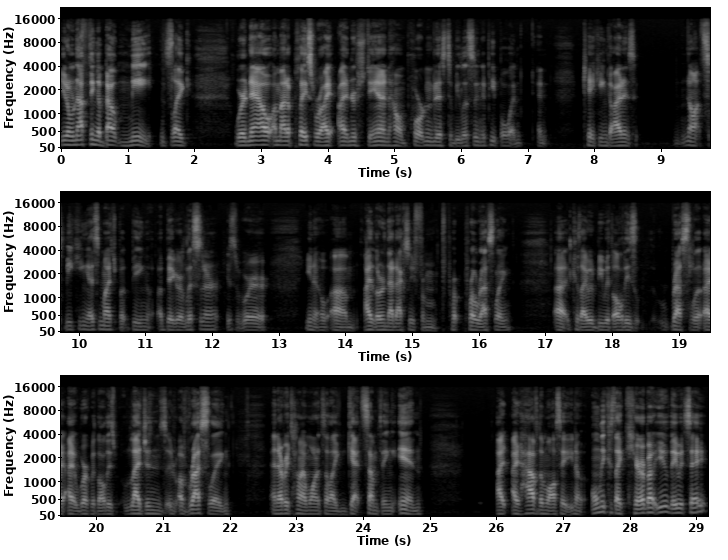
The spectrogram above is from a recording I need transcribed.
You know nothing about me." It's like where now I'm at a place where I, I understand how important it is to be listening to people and and taking guidance, not speaking as much but being a bigger listener is where you know um, I learned that actually from pro, pro wrestling because I would be with all these wrestler I, I work with all these legends of wrestling and every time I wanted to like get something in I, I'd have them all say you know only because I care about you they would say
